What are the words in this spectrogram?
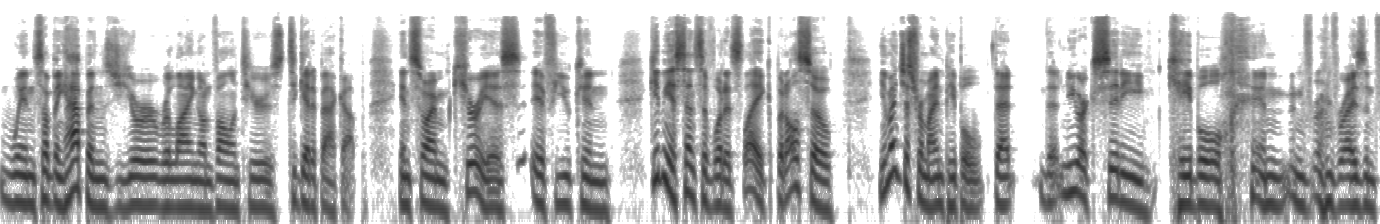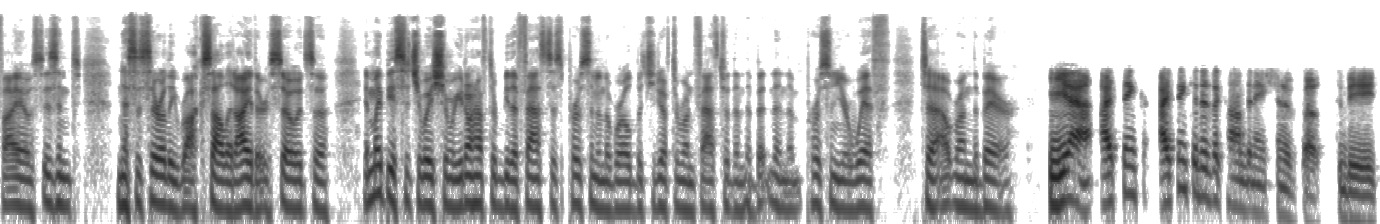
when something happens, you're relying on volunteers to get it back up. And so I'm curious if you can give me a sense of what it's like, but also you might just remind people that that New York City cable and, and, Verizon FiOS isn't necessarily rock solid either. So it's a it might be a situation where you don't have to be the fastest person in the world, but you do have to run faster than the than the person you're with to outrun the bear. Yeah, I think I think it is a combination of both. To be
